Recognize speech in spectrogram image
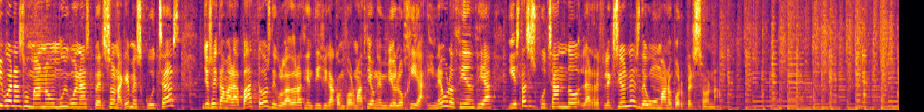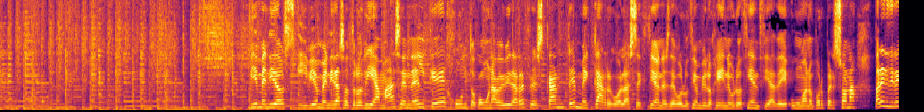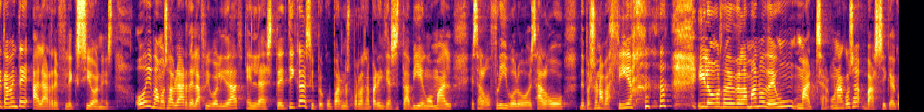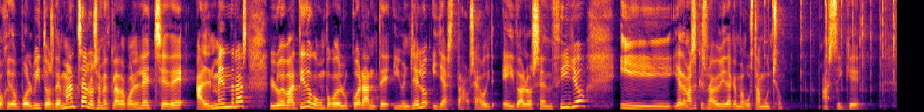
Muy buenas humano, muy buenas persona que me escuchas. Yo soy Tamara Pazos, divulgadora científica con formación en biología y neurociencia, y estás escuchando las reflexiones de un humano por persona. Bienvenidos y bienvenidas a otro día más en el que, junto con una bebida refrescante, me cargo las secciones de evolución, biología y neurociencia de humano por persona para ir directamente a las reflexiones. Hoy vamos a hablar de la frivolidad en la estética, si preocuparnos por las apariencias está bien o mal, es algo frívolo, es algo de persona vacía, y lo vamos a hacer de la mano de un matcha, una cosa básica. He cogido polvitos de matcha, los he mezclado con leche de almendras, lo he batido con un poco de edulcorante y un hielo y ya está. O sea, hoy he ido a lo sencillo y, y además es que es una bebida que me gusta mucho. Así que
